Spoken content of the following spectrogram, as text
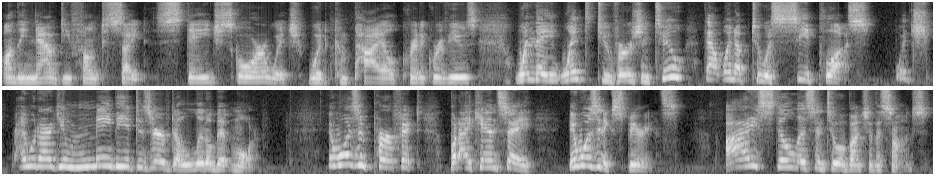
on the now defunct site Stage Score, which would compile critic reviews. When they went to version 2, that went up to a C, C+, which I would argue maybe it deserved a little bit more. It wasn't perfect, but I can say it was an experience. I still listen to a bunch of the songs.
